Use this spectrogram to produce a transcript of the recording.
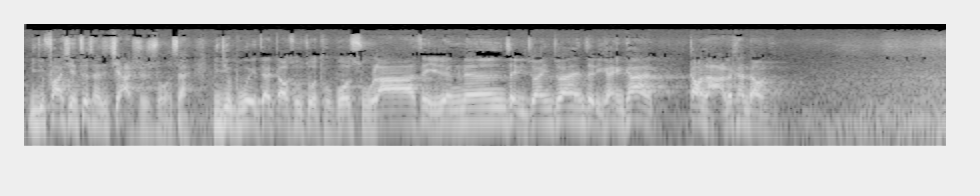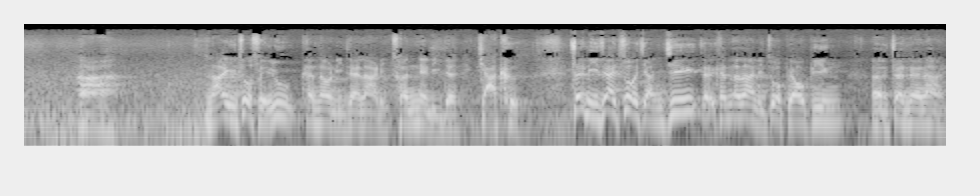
你就发现这才是价值所在，你就不会再到处做土拨鼠啦，这里扔扔，这里钻一钻，这里看一看，到哪都看到你啊。哪里做水路，看到你在那里穿那里的夹克；这里在做奖金，在看到那里做标兵，呃，站在那里。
